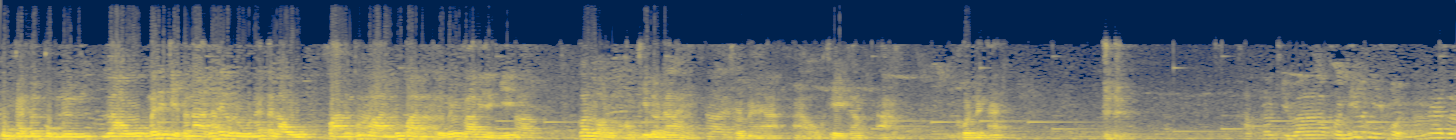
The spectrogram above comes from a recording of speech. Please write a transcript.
กลุ่มการเมืองกลุ่มหนึ่งเราไม่ได้เจตนาจะให้เราดูนะ แต่เราฟังทุกวันทุกวันหรือไม่ฟังอย่างนี้ ครับก็หล่อหลอมความคิดเราได้ ใช่ ใช่ไหมฮะอ่าโอเคครับอ่าอีกคนหนึ่งฮะ ครับก็คิดว่าคนที่มันมีผลน่าจะ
